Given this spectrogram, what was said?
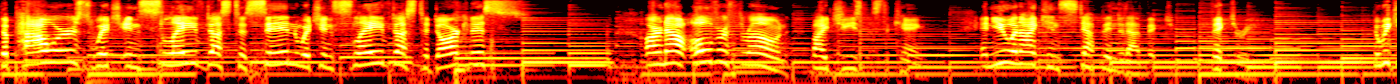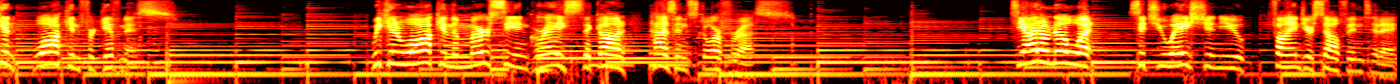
The powers which enslaved us to sin, which enslaved us to darkness, are now overthrown by Jesus the King. And you and I can step into that victory that we can walk in forgiveness. We can walk in the mercy and grace that God has in store for us. See, I don't know what situation you find yourself in today.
